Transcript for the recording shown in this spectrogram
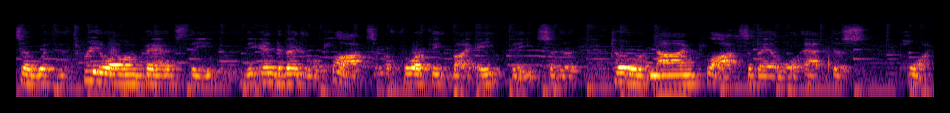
So with the three long beds, the, the individual plots are four feet by eight feet, so there are a total of nine plots available at this point.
